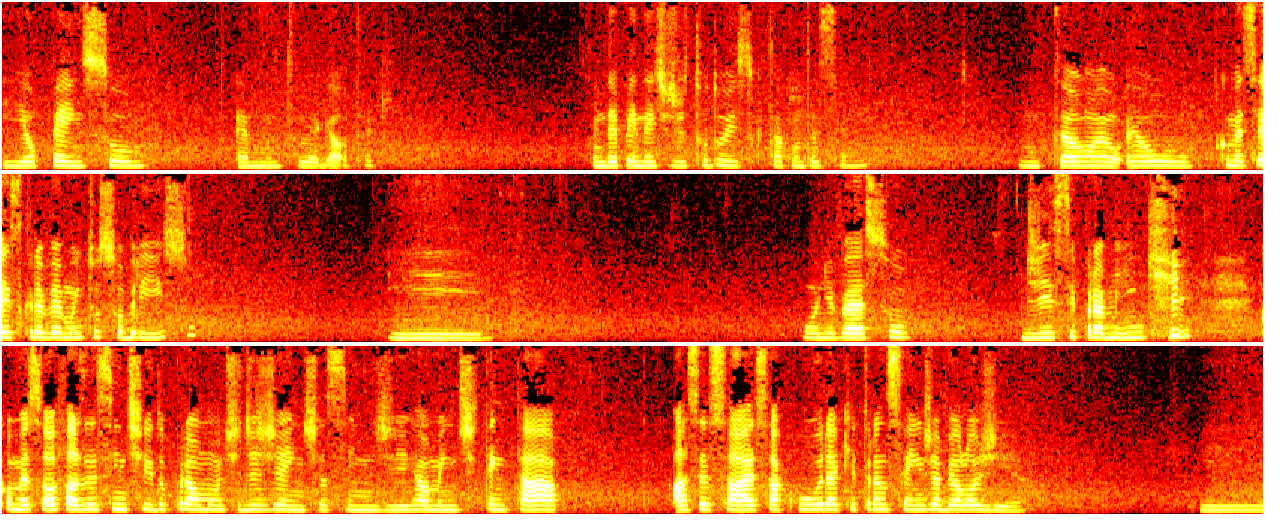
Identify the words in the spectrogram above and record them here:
E eu penso, é muito legal estar aqui. Independente de tudo isso que está acontecendo. Então eu, eu comecei a escrever muito sobre isso. E o universo disse para mim que começou a fazer sentido para um monte de gente, assim, de realmente tentar acessar essa cura que transcende a biologia. E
